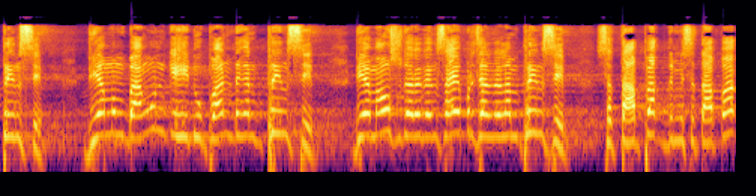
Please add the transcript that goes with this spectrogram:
prinsip. Dia membangun kehidupan dengan prinsip. Dia mau saudara dan saya berjalan dalam prinsip. Setapak demi setapak,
